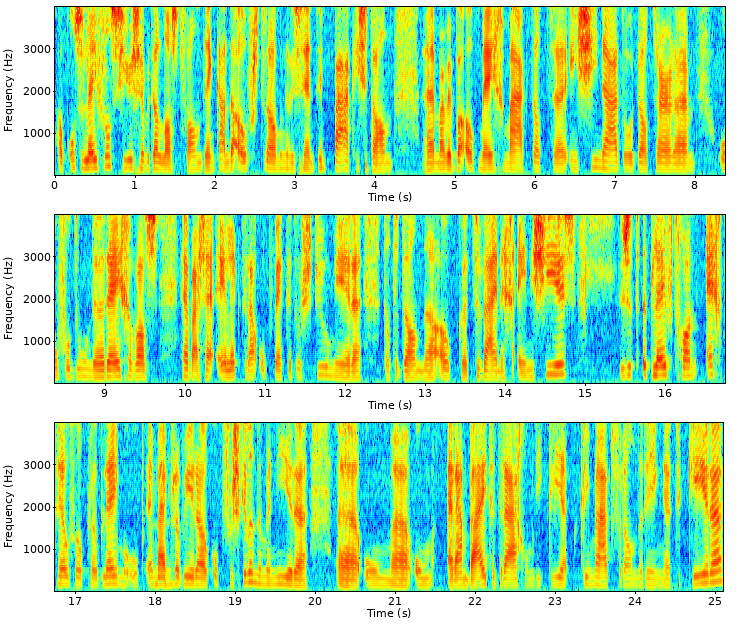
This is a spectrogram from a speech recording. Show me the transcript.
ook onze leveranciers hebben daar last van. Denk aan de overstromingen recent in Pakistan. maar we hebben ook meegemaakt dat in China, doordat er um, onvoldoende regen was, hè, waar zij elektra opwekken door stuwmeren, dat er dan ook te weinig energie is. Dus het, het levert gewoon echt heel veel problemen op. En wij mm. proberen ook op verschillende manieren uh, om, uh, om eraan bij te dragen om die klimaatverandering uh, te keren.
